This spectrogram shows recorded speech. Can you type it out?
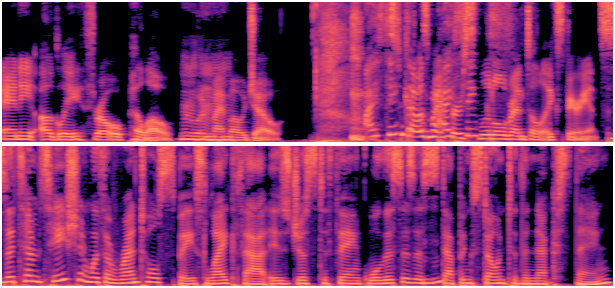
any ugly throw pillow ruin my mojo. I think So that was my I first little rental experience. The temptation with a rental space like that is just to think, well, this is a Mm-hmm. stepping stone to the next thing.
